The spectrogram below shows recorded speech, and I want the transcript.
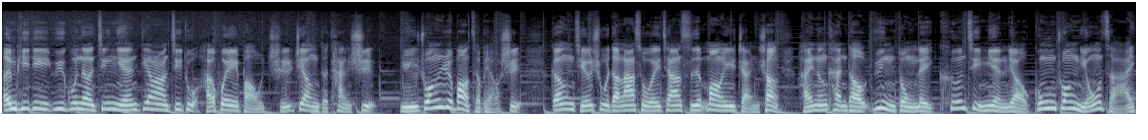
NPD 预估呢，今年第二季度还会保持这样的态势。女装日报则表示，刚结束的拉斯维加斯贸易展上，还能看到运动类科技面料、工装牛仔、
